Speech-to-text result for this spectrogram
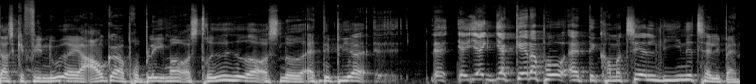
der skal finde ud af at afgøre problemer og stridigheder og sådan noget, at det bliver... øh, Jeg, jeg, jeg gætter på, at det kommer til at ligne Taliban.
